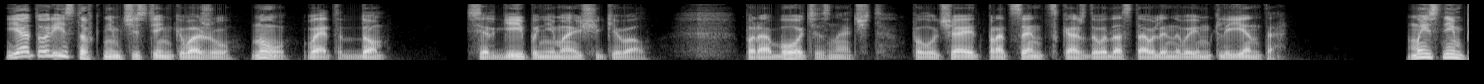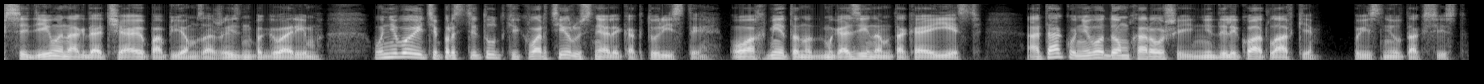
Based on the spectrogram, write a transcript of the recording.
Я туристов к ним частенько вожу. Ну, в этот дом». Сергей, понимающе кивал. «По работе, значит. Получает процент с каждого доставленного им клиента. Мы с ним посидим иногда, чаю попьем, за жизнь поговорим. У него эти проститутки квартиру сняли, как туристы. У Ахмета над магазином такая есть. А так у него дом хороший, недалеко от лавки», — пояснил таксист.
